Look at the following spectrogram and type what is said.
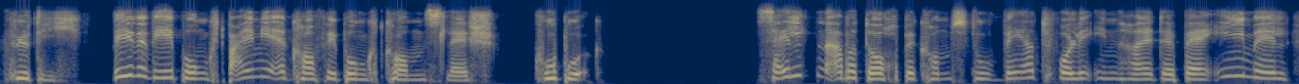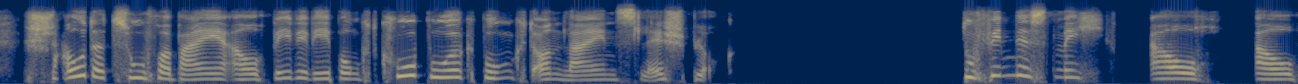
für dich. www.buymeacoffee.com slash Coburg Selten aber doch bekommst du wertvolle Inhalte per E-Mail. Schau dazu vorbei auf www.kuburg.online/blog. Du findest mich auch auf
